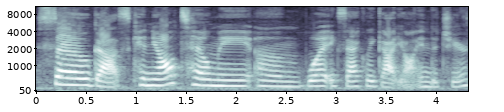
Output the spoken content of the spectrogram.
So, guys, can y'all tell me um, what exactly got y'all into cheer?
